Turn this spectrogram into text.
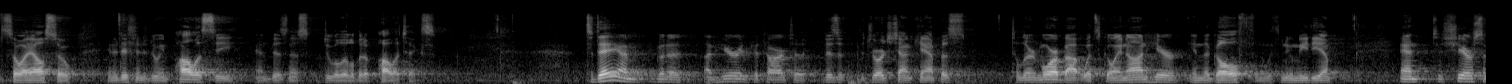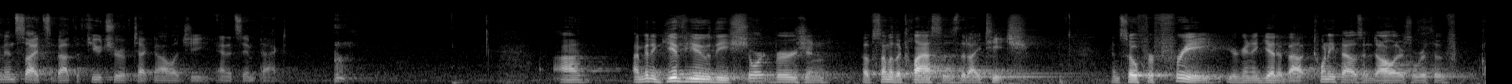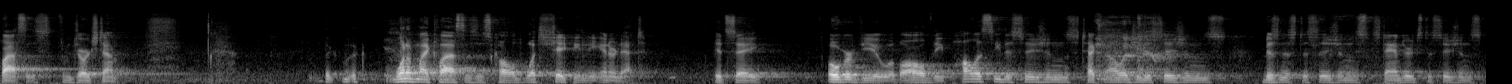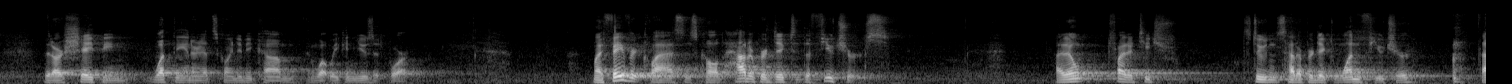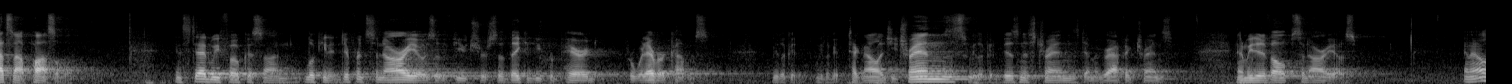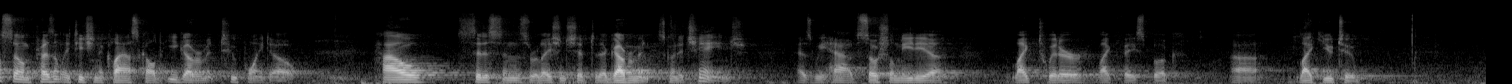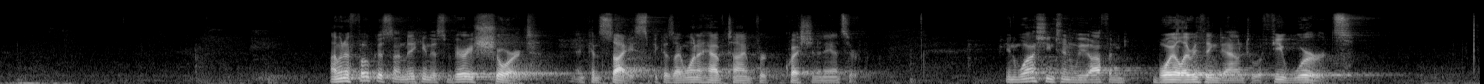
so I also, in addition to doing policy and business, do a little bit of politics. Today I'm, gonna, I'm here in Qatar to visit the Georgetown campus to learn more about what's going on here in the Gulf and with new media, and to share some insights about the future of technology and its impact. uh, I'm going to give you the short version of some of the classes that I teach. And so for free, you're going to get about $20,000 worth of classes from Georgetown. The, the, one of my classes is called What's Shaping the Internet. It's a overview of all the policy decisions, technology decisions, business decisions, standards decisions that are shaping what the Internet's going to become and what we can use it for. My favorite class is called How to Predict the Futures. I don't try to teach students how to predict one future. That's not possible. Instead, we focus on looking at different scenarios of the future so they can be prepared for whatever comes. We look, at, we look at technology trends, we look at business trends, demographic trends, and we develop scenarios. And I also am presently teaching a class called e-government 2.0, how citizens' relationship to their government is going to change as we have social media like Twitter, like Facebook, uh, like YouTube. I'm going to focus on making this very short and concise because I want to have time for question and answer. In Washington, we often boil everything down to a few words.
